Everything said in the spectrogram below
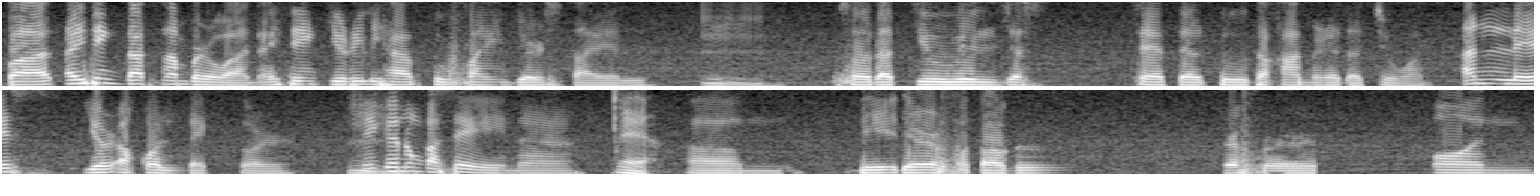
But I think that's number one. I think you really have to find your style Mm. so that you will just settle to the camera that you want. Unless you're a collector. May Mm. ganun kasi eh, na Yeah. um, they, they're a photographer on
